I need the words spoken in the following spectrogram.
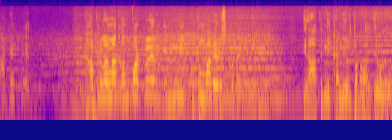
మాట వింటలేదు నా పిల్లలు నాకు అందుబాటులో లేరు. ఎన్ని కుటుంబాలు ఏడుస్తున్నాయండి. ఈ రాత్రి నీ కన్నీరు తొడవాలి దేవుడు.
